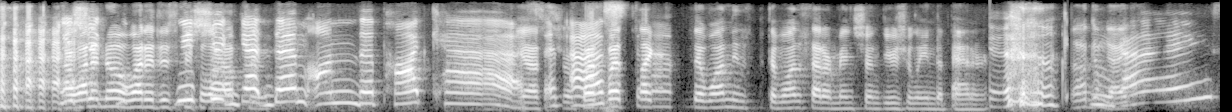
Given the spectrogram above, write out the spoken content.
I want to know what are these We people are should up get to. them on the podcast Yeah, and sure. But, ask but like them. the one is the ones that are mentioned usually in the banner. Welcome, guys. guys.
